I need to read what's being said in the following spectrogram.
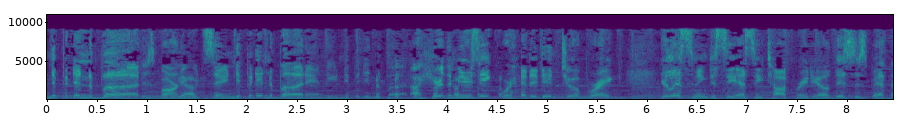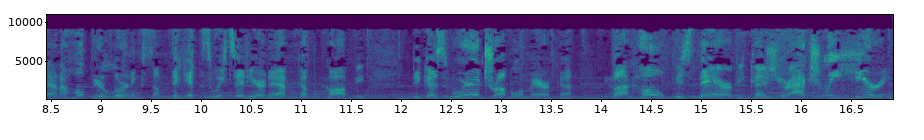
nip it in the bud, as Barney Yes. would say. Nip it in the bud, Andy. Nip it in the bud. I hear the music. We're headed into a break. You're listening to CSC Talk Radio. This is Beth Ann. I hope you're learning something as we sit here and have a cup of coffee because we're in trouble, America. But hope is there because you're actually hearing.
